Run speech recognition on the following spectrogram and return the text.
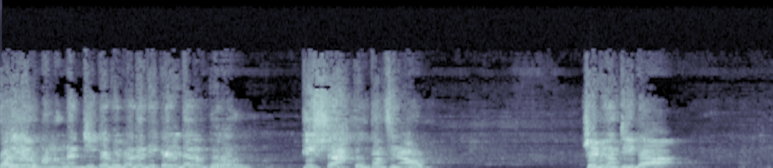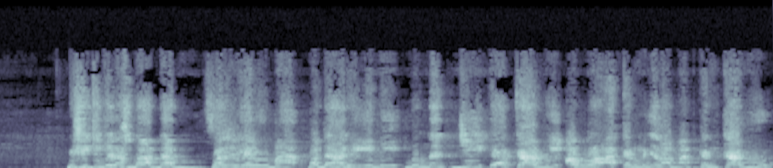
Nunajjika bibadanika di dalam kurung kisah tentang Fir'aun. Saya bilang tidak. Di situ jelas badan. Fal yauma pada hari ini munajjika kami Allah akan menyelamatkan kamu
